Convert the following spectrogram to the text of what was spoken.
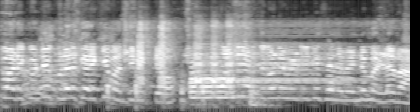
பாடிக்கொண்டு குளர்கரைக்கு வந்துவிட்டோம். செல்ல வேண்டும் அல்லவா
